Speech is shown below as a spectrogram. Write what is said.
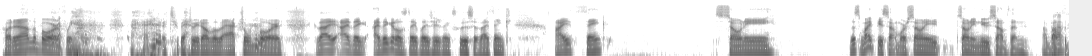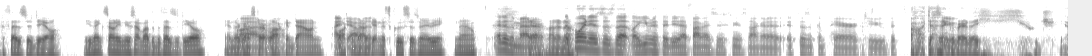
Put it on the board if we. Too bad we don't have an actual board because I, I think I think it'll stay PlayStation exclusive. I think, I think, Sony. This might be something where Sony Sony knew something about the I've- Bethesda deal. You think Sony knew something about the Bethesda deal, and they're gonna start don't know. locking down, I locking down, it. getting exclusives? Maybe no. It doesn't matter. I don't know. The point is, is that like even if they did have Final Fantasy 16, it's not gonna. It doesn't compare to. Oh, it doesn't to- compare to the huge. Yeah.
